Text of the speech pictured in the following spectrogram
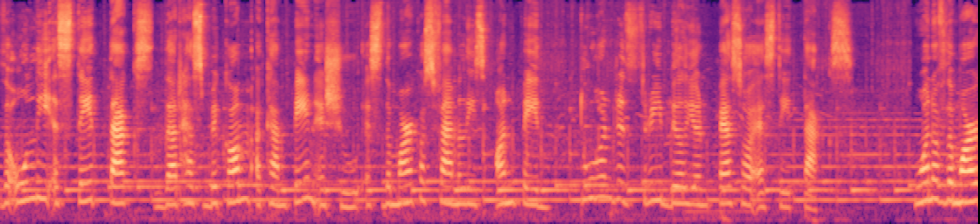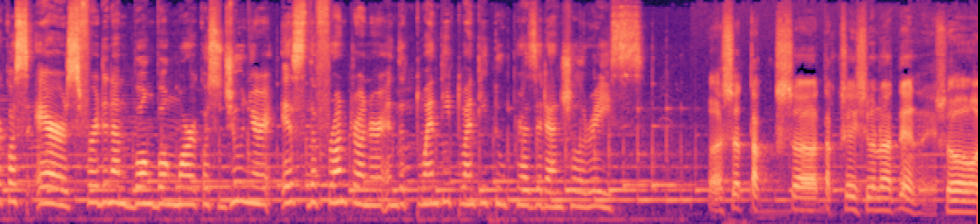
the only estate tax that has become a campaign issue is the Marcos family's unpaid 203 billion peso estate tax. One of the Marcos heirs, Ferdinand Bongbong Marcos Jr., is the frontrunner in the 2022 presidential race. Uh, sa tax sa taxation natin. eh. So,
